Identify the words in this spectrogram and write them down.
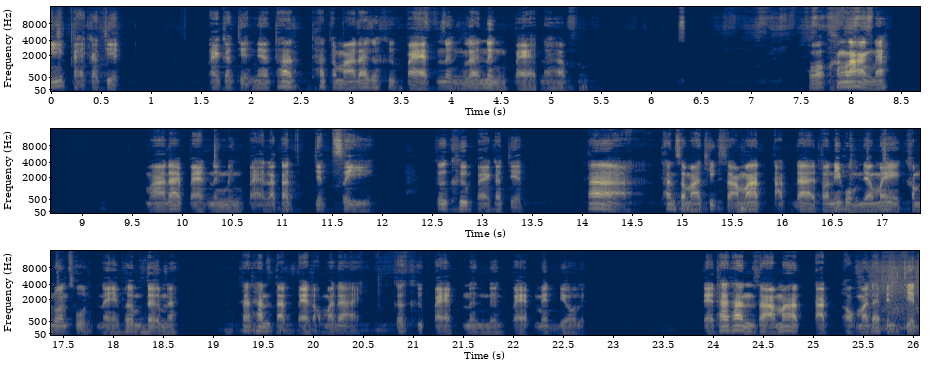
นี่แปดกับเจ็ดแปดกับเจ็ดเนี่ยถ้าถ้าจะมาได้ก็คือแปดหนึ่งและหนึ่งแปดนะครับ เพราะข้างล่างนะ มาได้แปดหนึ่งหนึ่งแปดแล้วก็เจ็ดสี่ก็คือแปดกับเจ็ดถ้าท่านสมาชิกสามารถตัดได้ ตอนนี้ผมยังไม่คำนวณสูตรไหนเพิ่มเติมนะ ถ้าท่านตัดแปดออกมาได้ ก็คือแปดหนึ่งหนึ่งแปดเม็ดเดียวเลย แต่ถ้าท่านสามารถตัดออกมาได้เป็นเจ็ด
